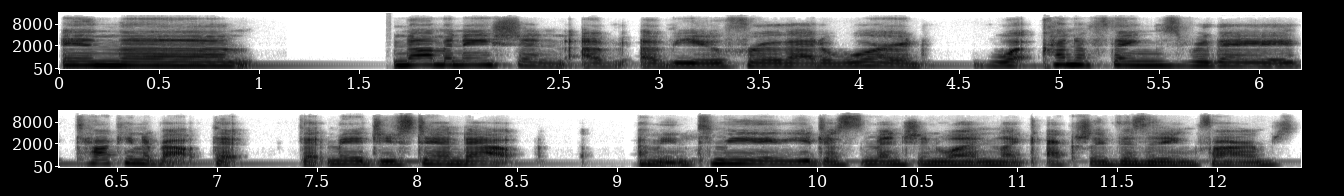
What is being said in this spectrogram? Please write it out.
in the nomination of, of you for that award what kind of things were they talking about that that made you stand out I mean, to me, you just mentioned one, like actually visiting farms.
